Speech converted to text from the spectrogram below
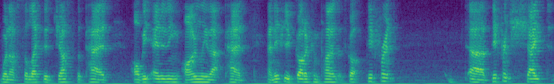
when I've selected just the pad, I'll be editing only that pad. And if you've got a component that's got different uh, different shaped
